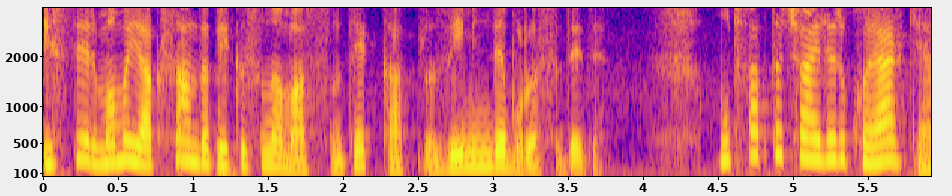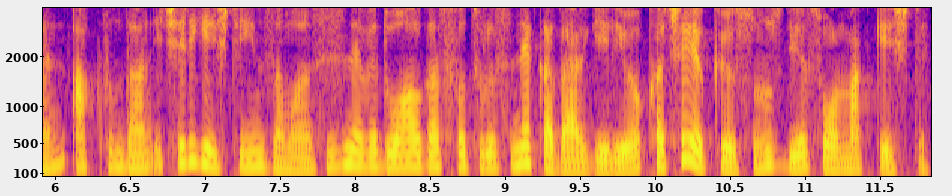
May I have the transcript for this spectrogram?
İsterim ama yaksan da pek ısınamazsın tek katlı zeminde burası dedi. Mutfakta çayları koyarken aklımdan içeri geçtiğim zaman sizin eve doğalgaz faturası ne kadar geliyor, kaça yakıyorsunuz diye sormak geçti.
